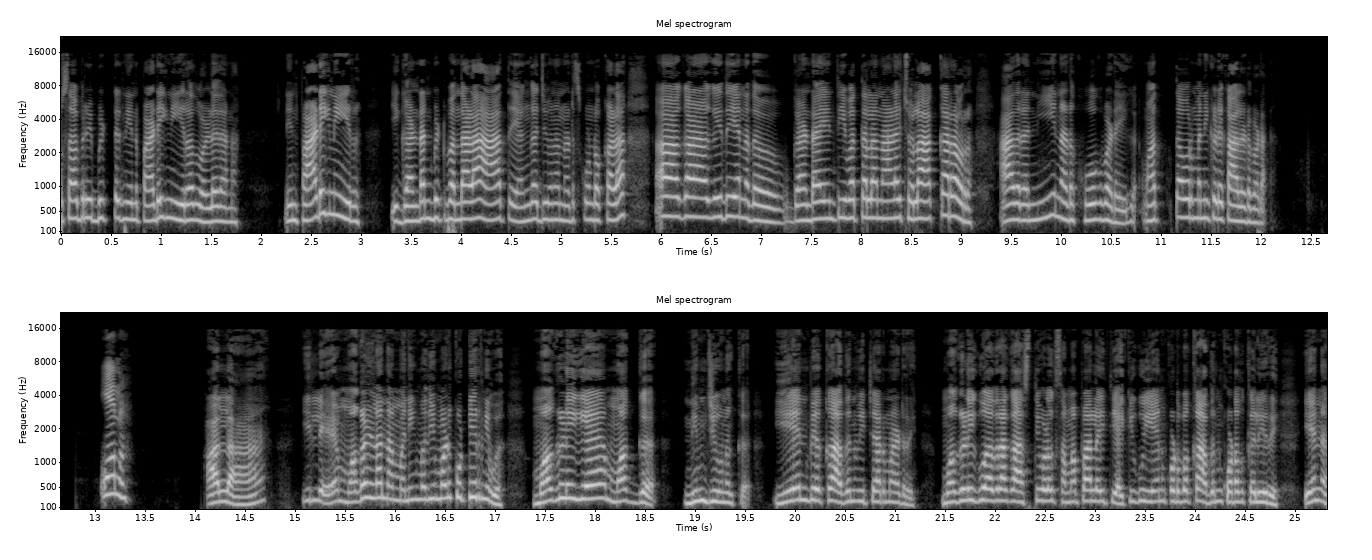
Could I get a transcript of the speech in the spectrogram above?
ಉಸಾಬ್ರಿ ಬಿಟ್ಟು ನಿನ್ ಪಾಡಿಗೆ ನೀ ಇರೋದು ಒಳ್ಳೇದಣ್ಣ ನಿನ್ ಪಾಡಿಗೆ ನೀ ಇರು. ಈ ಗಂಡನ್ ಬಿಟ್ಟು ಬಂದಾಳ ಆತ ಹೆಂಗ ಜೀವನ ನಡ್ಸ್ಕೊಂಡು ಹೋಗಾಳ ಆಗ ಇದು ಏನದು? ಗಂಡ ಹೆಂಡತಿ ಇವತ್ತಲ್ಲ ನಾಳೆ ಚಲೋ ಅಕ್ಕಾರ ಅವ್ರು. ಆದ್ರೆ ನೀ ನಡಕ್ ಹೋಗ್ಬೇಡ ಈಗ. ಮತ್ತೆ ಅವ್ರ ಮನೆ ಕಡೆ ಕಾಲಿಡ್ಬೇಡ ಏನು? ಅಲ್ಲ ಇಲ್ಲೇ ಮಗಳನ್ನ ನಮ್ಮ ಮನೆಗೆ ಮದುವೆ ಮಾಡಿ ಕೊಟ್ಟಿರಿ ನೀವು. ಮಗಳಿಗೆ ಮಗ್ ನಿಮ್ಮ ಜೀವನಕ್ಕೆ ಏನು ಬೇಕೋ ಅದನ್ನ ವಿಚಾರ ಮಾಡ್ರಿ. ಮಗಳಿಗೂ ಅದ್ರಾಗ ಆಸ್ತಿ ಒಳಗೆ ಸಮಪಾಲ ಐತಿ, ಆಕಿಗೂ ಏನು ಕೊಡ್ಬೇಕೋ ಅದನ್ನ ಕೊಡೋದು ಕಲೀರಿ. ಏನು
